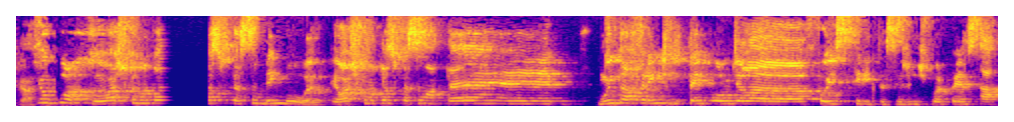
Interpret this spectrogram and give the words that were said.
Graças. Eu gosto, eu acho que é uma classificação bem boa. Eu acho que é uma classificação até muito à frente do tempo onde ela foi escrita, se a gente for pensar,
